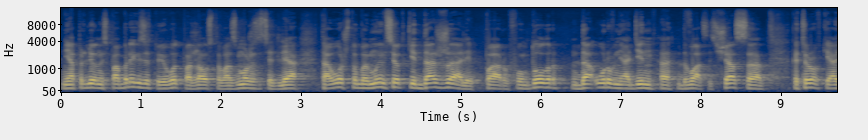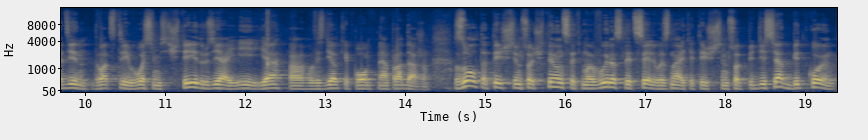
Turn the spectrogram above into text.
неопределенность по Брекзиту, и вот, пожалуйста, возможности для того, чтобы мы все-таки дожали пару фунт-доллар до уровня 1.20. Сейчас э, котировки 1.2384, друзья, и я э, в сделке по э, продажам. Золото 1714, мы выросли, цель, вы знаете, 1750, биткоин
